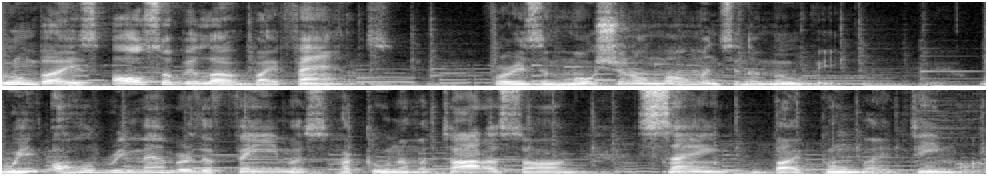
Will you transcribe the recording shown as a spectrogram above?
Pumbaa is also beloved by fans for his emotional moments in the movie. We all remember the famous Hakuna Matata song sang by Pumbaa and Timon.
